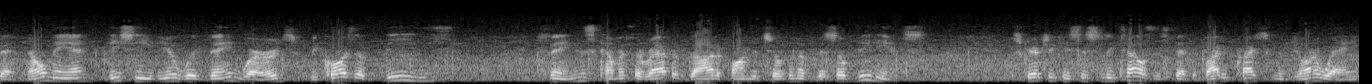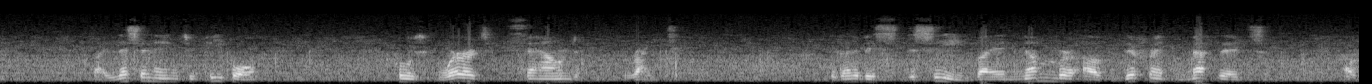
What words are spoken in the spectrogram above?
Let no man deceive you with vain words, because of these things cometh the wrath of God upon the children of disobedience. Scripture consistently tells us that the body of Christ can be drawn away by listening to people whose words sound right. We're going to be deceived by a number of different methods of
